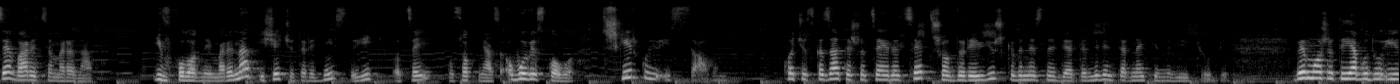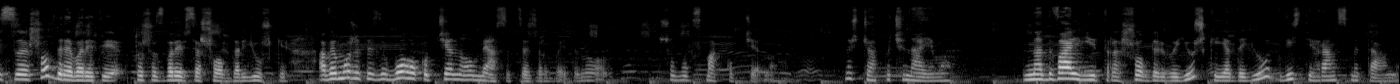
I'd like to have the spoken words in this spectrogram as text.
Це вариться маринад. І в холодний маринад і ще 4 дні стоїть оцей кусок м'яса. Обов'язково з шкіркою і з салом. Хочу сказати, що цей рецепт шовдарів юшки ви не знайдете ні в інтернеті, ні в Ютубі. Ви можете, я буду із шовдаря варити, то що зварився шовдар, юшки, а ви можете з любого копченого м'яса це зробити, ну, щоб був смак копченого. Ну що, починаємо. На 2 літра шовдаревої юшки я даю 200 грам сметани.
